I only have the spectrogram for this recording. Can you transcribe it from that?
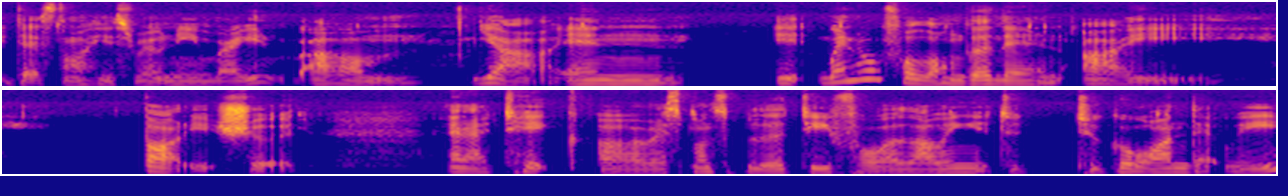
that's not his real name, right? Um, yeah, and it went on for longer than I thought it should. And I take uh, responsibility for allowing it to, to go on that way.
